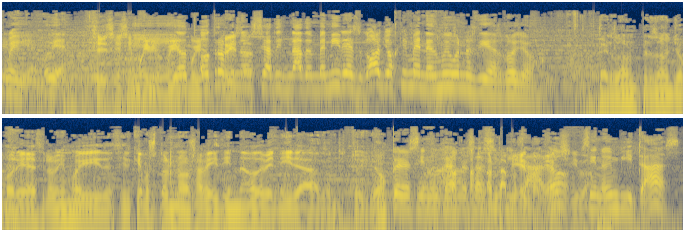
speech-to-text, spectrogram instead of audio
Muy bien, muy bien. Sí, sí, sí, muy bien, muy bien. Otro que no se ha dignado en venir es Goyo Jiménez. Muy buenos días, Goyo. Perdón, perdón, yo podría decir lo mismo y decir que vosotros no os habéis dignado de venir a donde estoy yo. Pero si nunca nos has invitado, si no invitas.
